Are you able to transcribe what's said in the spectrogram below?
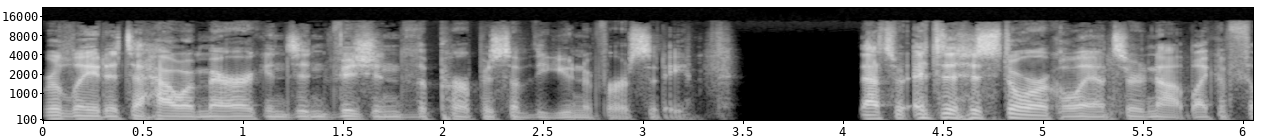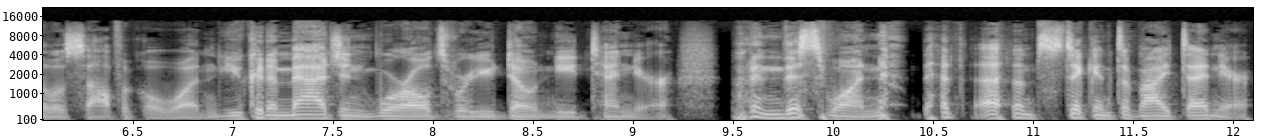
related to how Americans envisioned the purpose of the university. That's what, it's a historical answer, not like a philosophical one. You could imagine worlds where you don't need tenure, but in this one, I'm sticking to my tenure.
